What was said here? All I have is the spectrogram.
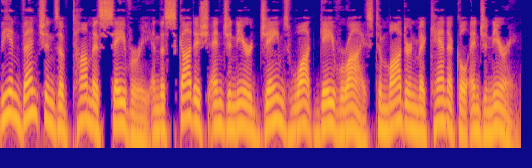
The inventions of Thomas Savery and the Scottish engineer James Watt gave rise to modern mechanical engineering.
